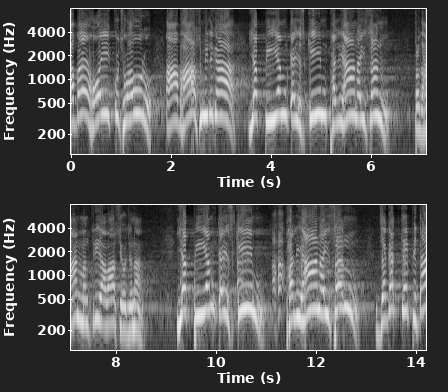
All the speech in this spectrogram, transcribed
अब होई कुछ और आभास मिलेगा यह पीएम का स्कीम फलिहान ऐसन प्रधानमंत्री आवास योजना। यह पीएम का स्कीम फलिहान ऐसन जगत के पिता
